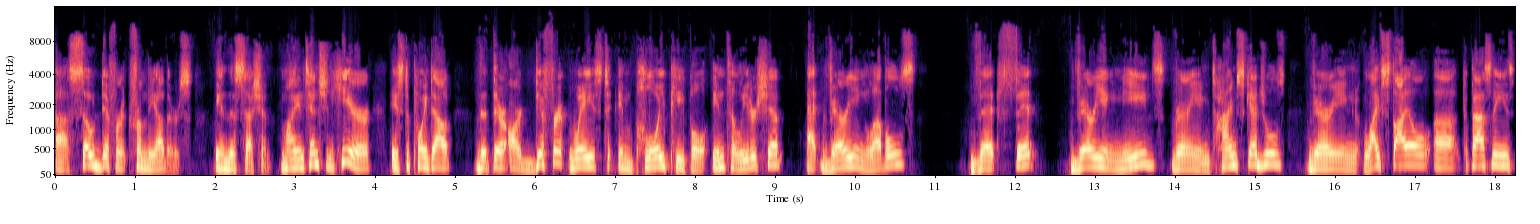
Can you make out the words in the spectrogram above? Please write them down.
uh, so different from the others in this session. My intention here is to point out that there are different ways to employ people into leadership at varying levels that fit varying needs, varying time schedules, varying lifestyle uh, capacities,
